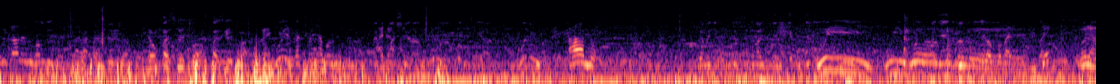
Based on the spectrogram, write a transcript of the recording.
Il est en toi. Il en face. Oui, y a bon. Ah non. Oui, oui, Lucien. Voilà,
